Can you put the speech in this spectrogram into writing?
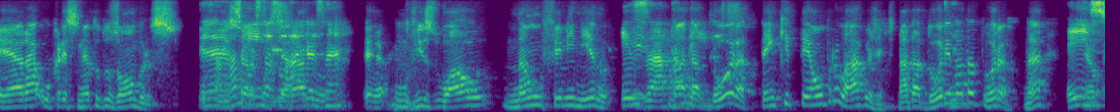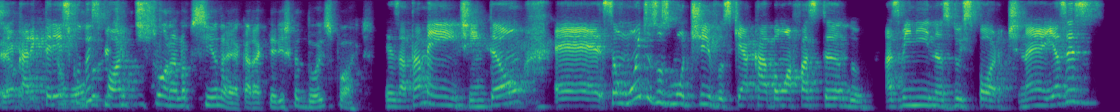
era o crescimento dos ombros. Isso era considerado né? é, um visual não feminino. Exatamente. E nadadora tem que ter ombro largo, gente. Nadadora e nadadora, né? É isso, é, é, é característico é do esporte. Que funciona na piscina, é a característica do esporte. Exatamente. Então, é, são muitos os motivos que acabam afastando as meninas do esporte, né? E às vezes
